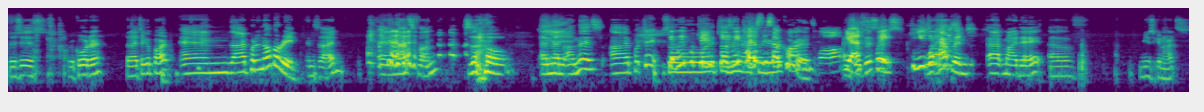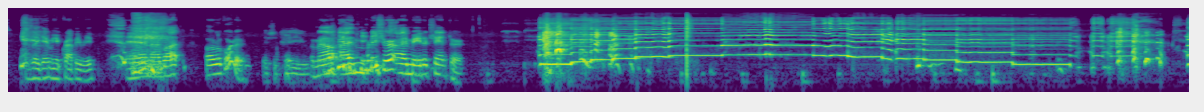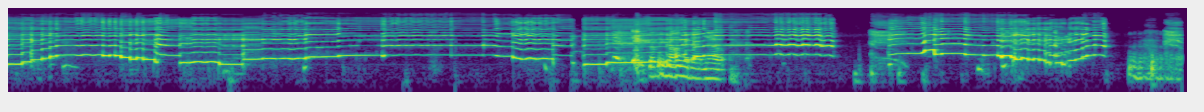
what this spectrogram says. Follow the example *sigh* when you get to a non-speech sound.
This is recorder that I took apart, and I put an oboe reed inside, and that's *laughs* fun. So, and then on this, I put tape, so can we, can, it doesn't we post actually this be on recorded. Carlin's wall? And Yes. So this Wait, is can you do what all this- happened at my day of music and arts. Because they gave me a crappy reed, and I bought a recorder. They should pay you. And now *laughs* I'm pretty sure I made a chanter. *laughs* nothing wrong with that note. *laughs*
